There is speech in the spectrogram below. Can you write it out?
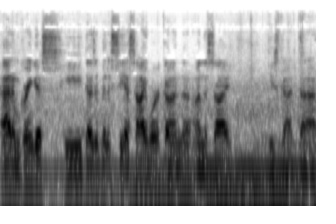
Adam Gringus. He does a bit of CSI work on uh, on the side. He's got uh,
